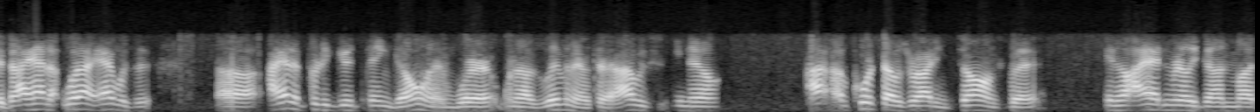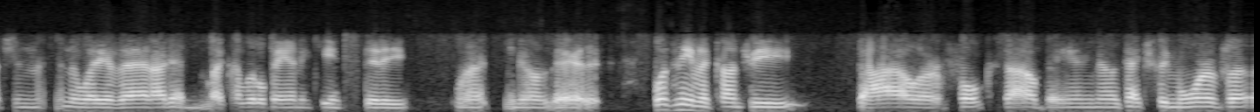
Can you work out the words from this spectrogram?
Because I had a, what I had was a uh, I had a pretty good thing going where when I was living there with her, I was you know, I, of course I was writing songs, but you know I hadn't really done much in in the way of that. I had like a little band in Kansas City when I, you know there that wasn't even a country style or folk style band. You know, it's actually more of a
